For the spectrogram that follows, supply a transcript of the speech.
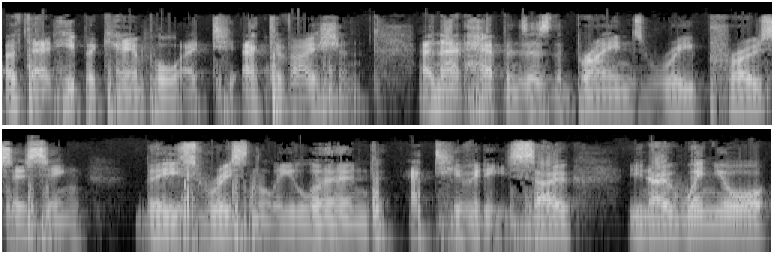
of that hippocampal act- activation. And that happens as the brain's reprocessing these recently learned activities. So, you know, when you're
